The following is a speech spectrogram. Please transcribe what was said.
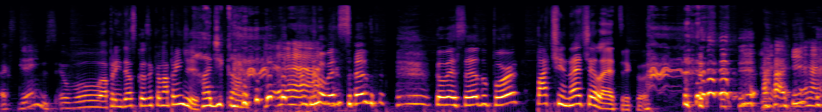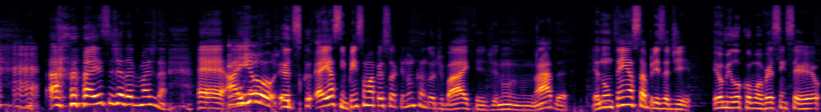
X Games, eu vou aprender as coisas que eu não aprendi. Radical. começando, começando por patinete elétrico. aí, aí você já deve imaginar. É, aí eu, eu aí assim, pensa uma pessoa que nunca andou de bike, de nu- nada, eu não tenho essa brisa de eu me locomover sem ser eu.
